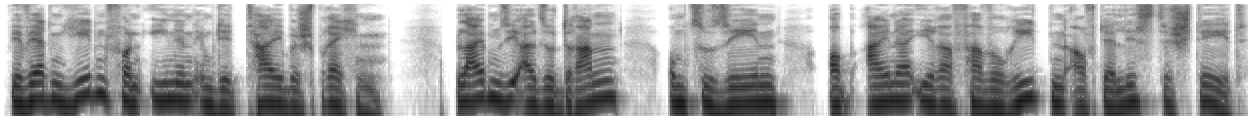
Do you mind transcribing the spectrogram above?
Wir werden jeden von ihnen im Detail besprechen. Bleiben Sie also dran, um zu sehen, ob einer Ihrer Favoriten auf der Liste steht.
